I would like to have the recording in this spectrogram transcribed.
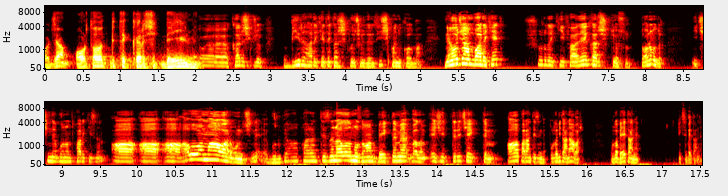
Hocam ortalık bir tık karışık değil mi? Ee, karışık yok. Bir harekete karışıklığı çözeriz. Hiç panik olma. Ne hocam bu hareket? Şuradaki ifadeye karışık diyorsun. Doğru mudur? İçinde bunun fark etsin. A, A, A, A, babam A var bunun içinde. E bunu bir A parantezine alalım o zaman. Bekleme yapmayalım. Eşitleri çektim. A parantezinde. Burada bir tane A var. Burada B tane. Eksi B tane.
